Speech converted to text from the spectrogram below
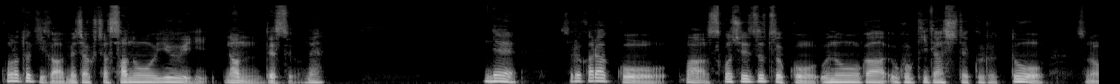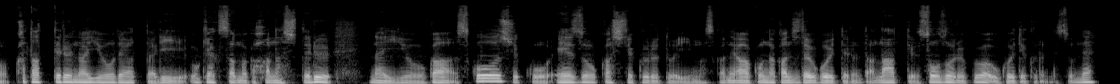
この時がめちゃくちゃ左脳優位なんですよね。で、それからこう、まあ少しずつこう、右脳が動き出してくると、その語ってる内容であったり、お客様が話してる内容が少しこう映像化してくると言いますかね。ああ、こんな感じで動いてるんだなっていう想像力が動いてくるんですよね。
